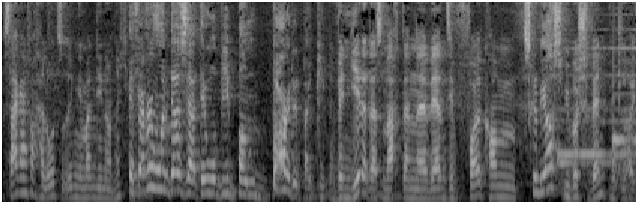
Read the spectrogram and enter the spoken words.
Sag einfach Hallo zu irgendjemandem, den noch nicht If everyone does that, they will be bombarded by people. Wenn jeder das macht, dann äh, werden sie vollkommen It's be awesome. überschwemmt mit Leuten.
